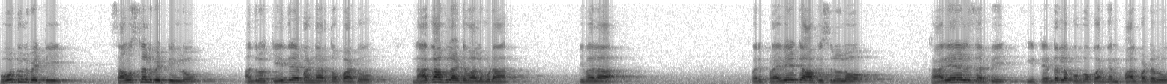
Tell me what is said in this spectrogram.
బోర్డులు పెట్టి సంస్థలు పెట్టిళ్ళు. అందులో కేంద్రీయ బండార్తో పాటు నాకాఫ్ లాంటి వాళ్ళు కూడా ఇవాళ మరి ప్రైవేట్ ఆఫీసులలో కార్యాలయాలు జరిపి ఈ టెండర్ల కుంభకోణానికి పాల్పడ్డరు.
